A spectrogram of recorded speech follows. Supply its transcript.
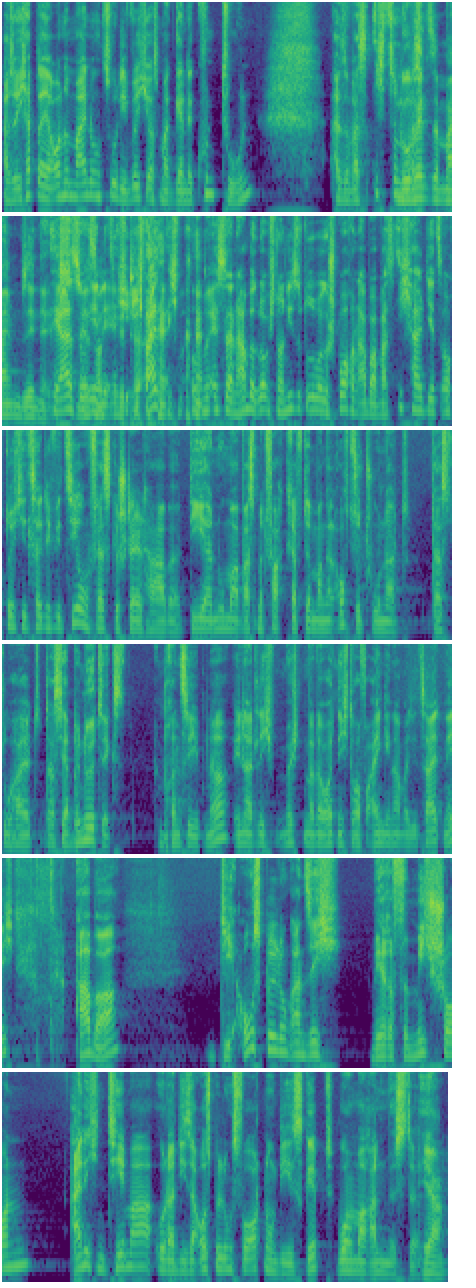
Also ich habe da ja auch eine Meinung zu, die würde ich auch mal gerne kundtun. Also was ich zum Nur wenn es in meinem Sinne ist. Ja, so Ne, ich, ich weiß, ich, um sein, haben wir glaube ich noch nie so drüber gesprochen, aber was ich halt jetzt auch durch die Zertifizierung festgestellt habe, die ja nun mal was mit Fachkräftemangel auch zu tun hat, dass du halt das ja benötigst im Prinzip, ne? Inhaltlich möchten wir da heute nicht drauf eingehen, haben wir die Zeit nicht. Aber die Ausbildung an sich wäre für mich schon eigentlich ein Thema oder diese Ausbildungsverordnung, die es gibt, wo man mal ran müsste. Ja.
